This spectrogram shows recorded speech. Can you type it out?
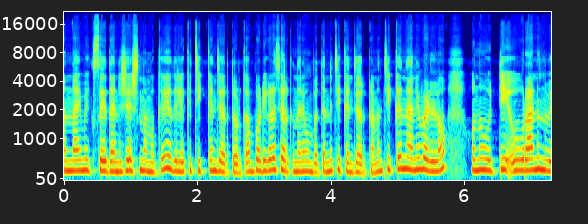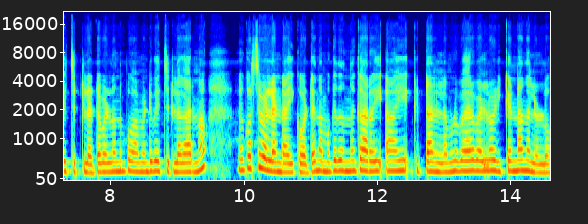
നന്നായി മിക്സ് ചെയ്തതിന് ശേഷം നമുക്ക് ഇതിലേക്ക് ചിക്കൻ ചേർത്ത് കൊടുക്കാം. പൊടികൾ ചേർക്കുന്നതിന് മുമ്പ് തന്നെ ചിക്കൻ ചേർക്കണം. ചിക്കൻ ഞാൻ വെള്ളം ഒന്ന് ഊറ്റി ഊറാനൊന്നും വെച്ചിട്ടില്ല കേട്ടോ വെള്ളം ഒന്നും പോകാൻ വേണ്ടി വെച്ചിട്ടില്ല. കാരണം കുറച്ച് വെള്ളം ഉണ്ടായിക്കോട്ടെ. നമുക്കിതൊന്ന് കറി ആയി കിട്ടാനല്ല. നമ്മൾ വേറെ വെള്ളം ഒഴിക്കേണ്ടെന്നല്ലേ ഉള്ളൂ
